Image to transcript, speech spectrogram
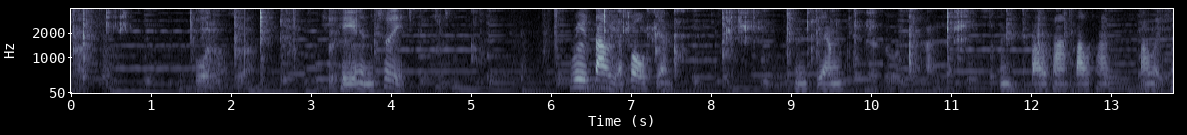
啊，重，不过很好吃啊，脆。皮很脆，嗯。味道也够鲜，很香。那是我试看的，吃。嗯，包它，包它，包回去，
